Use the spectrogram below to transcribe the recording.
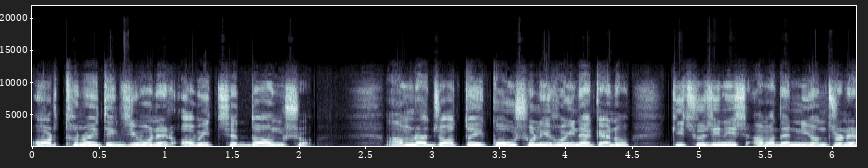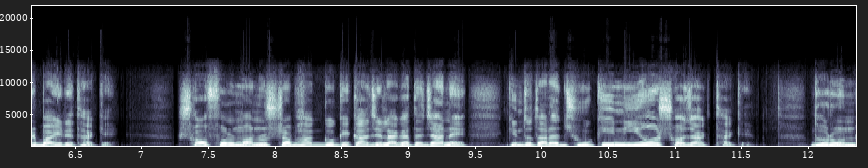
অর্থনৈতিক জীবনের অবিচ্ছেদ্য অংশ। আমরা যতই কৌশলী হই না কেন, কিছু জিনিস আমাদের নিয়ন্ত্রণের বাইরে থাকে। সফল মানুষরা ভাগ্যকে কাজে লাগাতে জানে, কিন্তু তারা ঝুঁকি নিয়েও সজাগ থাকে। ধরুন,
